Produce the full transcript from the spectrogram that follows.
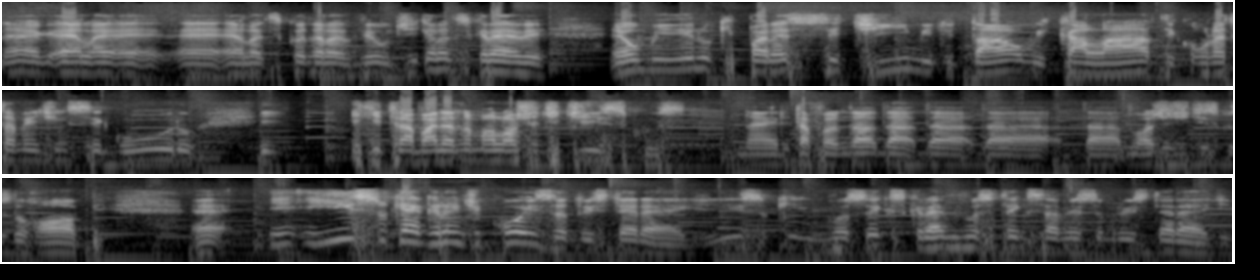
né? Ela, é- é- ela diz- quando ela vê o Dick, ela descreve: é um menino que parece ser tímido e tal, e calado, e completamente inseguro. E e que trabalha numa loja de discos. Né? Ele está falando da, da, da, da, loja de discos do Hobby. É, e, e, isso que é a grande coisa do easter egg. Isso que você que escreve, você tem que saber sobre o easter egg.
